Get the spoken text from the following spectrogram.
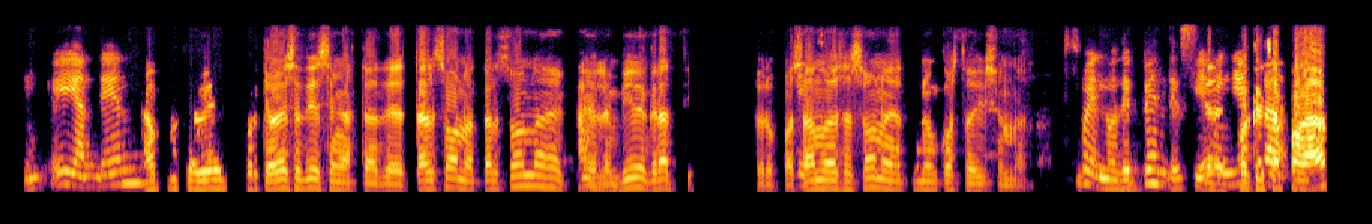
Okay, and then, Ah, porque, a ve- porque a veces dicen hasta de tal zona a tal zona que Ajá. el envío es gratis, pero pasando de esa zona ya tiene un costo adicional. Bueno, depende, si es Ya en EPA, pagado,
